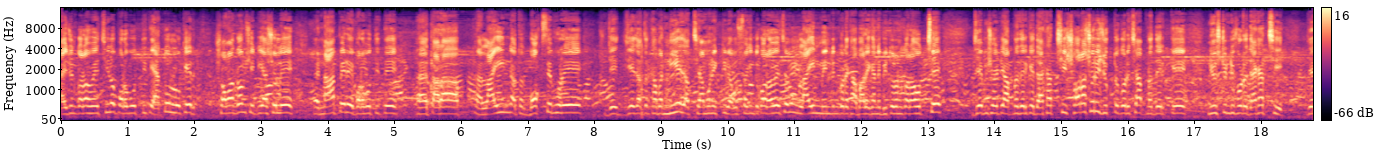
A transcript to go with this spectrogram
আয়োজন করা হয়েছিল। পরবর্তীতে এত লোকের সমাগম সেটি আসলে না পেরে পরবর্তীতে তারা লাইন অর্থাৎ বক্সে ভরে যে যে যাদের খাবার নিয়ে যাচ্ছে, এমন একটি ব্যবস্থা কিন্তু করা হয়েছে এবং লাইন মেনটেন করে খাবার এখানে বিতরণ করা হচ্ছে। যে বিষয়টি আপনাদেরকে দেখাচ্ছি, সরাসরি যুক্ত করেছে আপনাদেরকে নিউজ টোয়েন্টি ফোরে দেখাচ্ছি যে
